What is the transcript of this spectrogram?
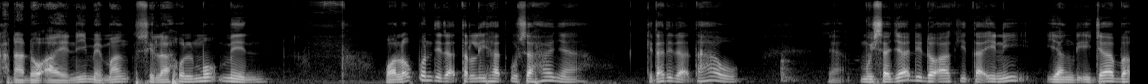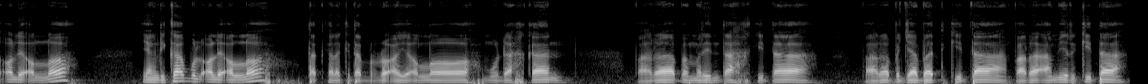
Karena doa ini memang silahul mukmin. Walaupun tidak terlihat usahanya, kita tidak tahu. Ya, bisa jadi doa kita ini yang diijabah oleh Allah, yang dikabul oleh Allah tatkala kita berdoa ya Allah mudahkan para pemerintah kita, para pejabat kita, para amir kita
